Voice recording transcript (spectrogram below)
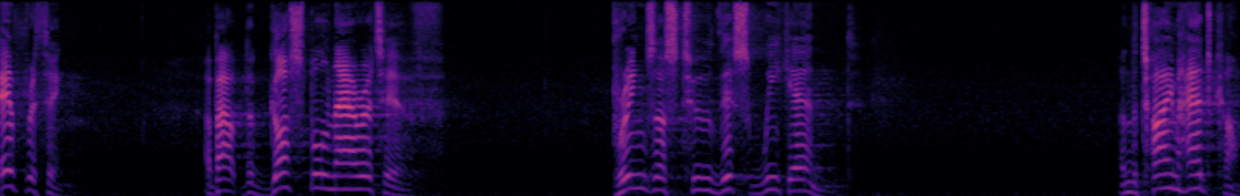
Everything about the gospel narrative brings us to this weekend. And the time had come.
